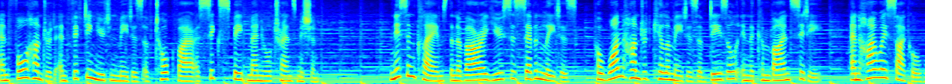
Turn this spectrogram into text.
and 450 newton meters of torque via a six-speed manual transmission. Nissan claims the Navara uses 7 litres per 100 kilometers of diesel in the combined city and highway cycle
